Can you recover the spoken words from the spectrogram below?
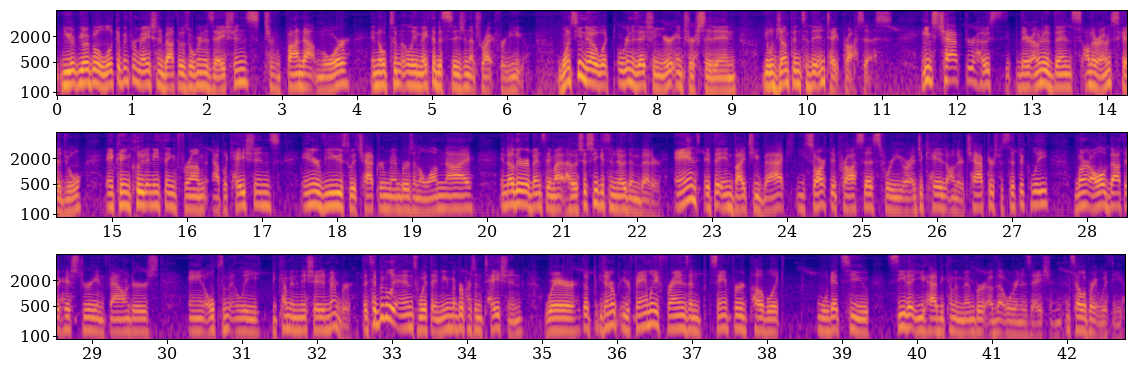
You're able to look up information about those organizations to find out more and ultimately make the decision that's right for you. Once you know what organization you're interested in, you'll jump into the intake process. Each chapter hosts their own events on their own schedule and can include anything from applications, interviews with chapter members and alumni, and other events they might host just so you get to know them better. And if they invite you back, you start the process where you are educated on their chapter specifically, learn all about their history and founders, and ultimately become an initiated member. That typically ends with a new member presentation where the your family, friends, and Samford public will get to see that you have become a member of that organization and celebrate with you.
